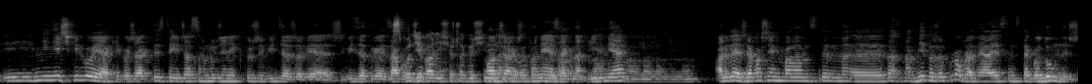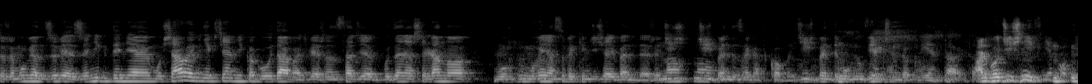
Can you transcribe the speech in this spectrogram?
i nie, nie świruję jakiegoś artysty i czasem ludzie niektórzy widzę, że wiesz, widzę trochę zawód. Spodziewali się czegoś innego. oczach, że to nie jest jak na filmie. No, no, no, no, no. Ale wiesz, ja właśnie chyba mam z tym, no, nie to, że problem, ja jestem z tego dumny, szczerze mówiąc, że wiesz, że nigdy nie musiałem i nie chciałem nikogo udawać, wiesz, na zasadzie budzenia się rano, mówienia sobie, kim dzisiaj będę, że No, dziś, no. dziś będę zagadkowy, dziś będę mówił wierszem do klienta, Tak, tak. albo dziś nic nie powiem.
